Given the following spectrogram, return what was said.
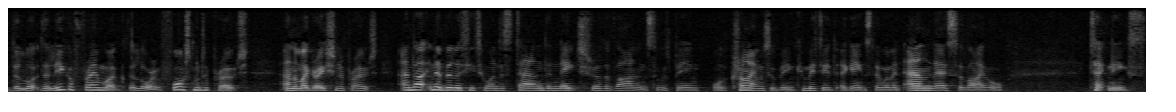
the, law, the legal framework, the law enforcement approach, and the migration approach, and our inability to understand the nature of the violence that was being, or the crimes that were being committed against the women and their survival techniques.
